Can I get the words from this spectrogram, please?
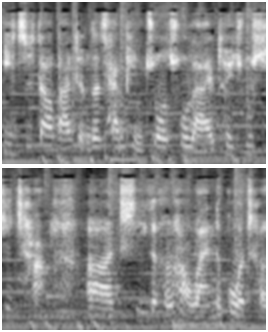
一直到把整个产品做出来推出市场，呃，是一个很好玩的过程。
